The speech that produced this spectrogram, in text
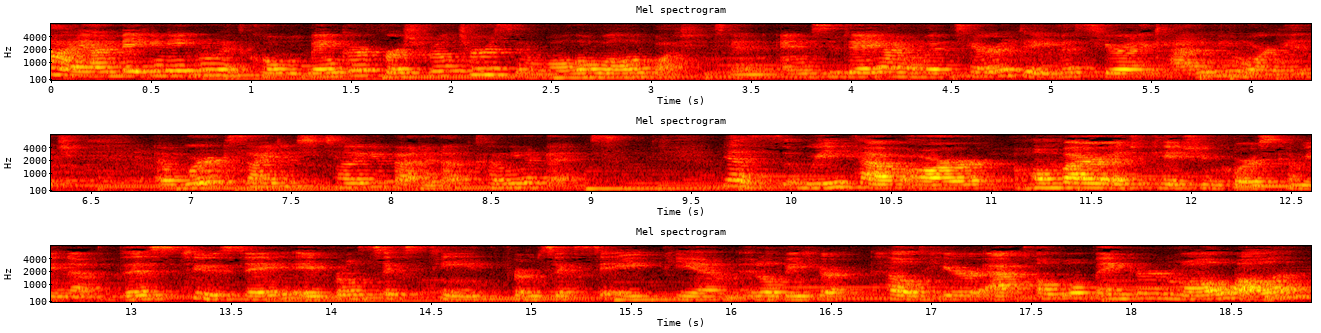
Hi, I'm Megan Eaton with Coldwell Banker First Realtors in Walla Walla, Washington, and today I'm with Tera Davis here at Academy Mortgage, and we're excited to tell you about an upcoming event. Yes, we have our homebuyer education course coming up this Tuesday, April 16th from 6 to 8 p.m. It'll be here, held here at Coldwell Banker in Walla Walla.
